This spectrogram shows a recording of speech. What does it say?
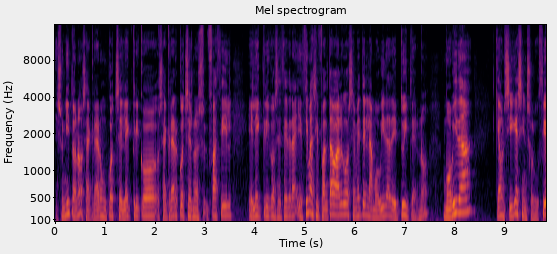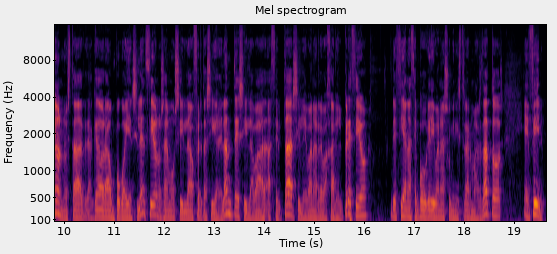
es un hito, ¿no? O sea, crear un coche eléctrico, o sea, crear coches no es fácil, eléctricos, etcétera. Y encima, si faltaba algo, se mete en la movida de Twitter, ¿no? Movida que aún sigue sin solución, no está, ha quedado ahora un poco ahí en silencio, no sabemos si la oferta sigue adelante, si la va a aceptar, si le van a rebajar el precio. Decían hace poco que le iban a suministrar más datos. En fin,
